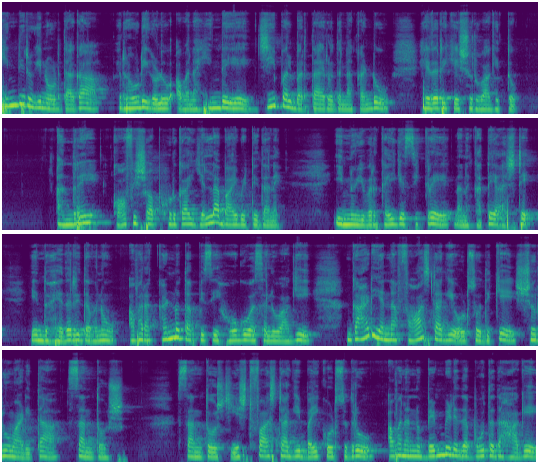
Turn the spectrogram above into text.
ಹಿಂದಿರುಗಿ ನೋಡಿದಾಗ ರೌಡಿಗಳು ಅವನ ಹಿಂದೆಯೇ ಜೀಪಲ್ಲಿ ಬರ್ತಾ ಇರೋದನ್ನು ಕಂಡು ಹೆದರಿಕೆ ಶುರುವಾಗಿತ್ತು. ಅಂದರೆ ಕಾಫಿ ಶಾಪ್ ಹುಡುಗ ಎಲ್ಲ ಬಾಯ್ಬಿಟ್ಟಿದ್ದಾನೆ ಇನ್ನು ಇವರ ಕೈಗೆ ಸಿಕ್ಕರೆ ನನ್ನ ಕತೆ ಅಷ್ಟೇ ಎಂದು ಹೆದರಿದವನು ಅವರ ಕಣ್ಣು ತಪ್ಪಿಸಿ ಹೋಗುವ ಸಲುವಾಗಿ ಗಾಡಿಯನ್ನು ಫಾಸ್ಟಾಗಿ ಓಡಿಸೋದಕ್ಕೆ ಶುರು ಮಾಡಿದ್ದ ಸಂತೋಷ್. ಸಂತೋಷ್ ಎಷ್ಟು ಫಾಸ್ಟಾಗಿ ಬೈಕ್ ಓಡಿಸಿದ್ರೂ ಅವನನ್ನು ಬೆಂಬಿಡಿದ ಭೂತದ ಹಾಗೆ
